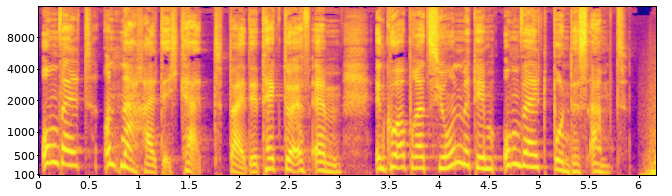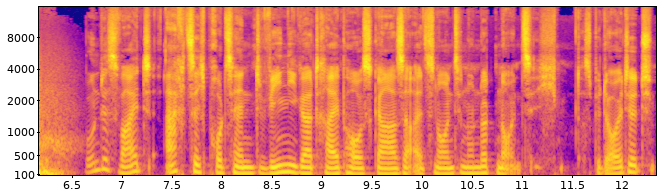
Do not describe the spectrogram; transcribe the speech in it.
Umwelt und Nachhaltigkeit bei Detektor FM in Kooperation mit dem Umweltbundesamt. Bundesweit 80 Prozent weniger Treibhausgase als 1990. Das bedeutet,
